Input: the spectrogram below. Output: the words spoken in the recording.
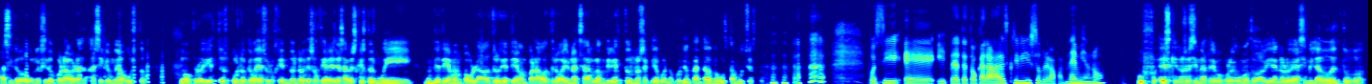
Ha sido un éxito por ahora, así que muy a gusto. Luego proyectos, pues lo que vaya surgiendo. En redes sociales ya sabes que esto es muy... Un día te llaman para un lado, otro día te llaman para otro, hay una charla, un directo, un no sé qué. Bueno, pues yo encantado, me gusta mucho esto. Pues sí, eh, y, pero te tocará escribir sobre la pandemia, ¿no? Uf, es que no sé si me atrevo, porque como todavía no lo he asimilado del todo,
